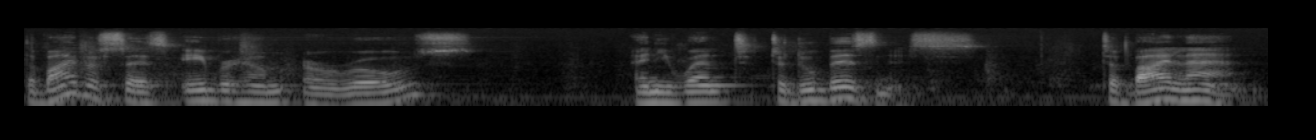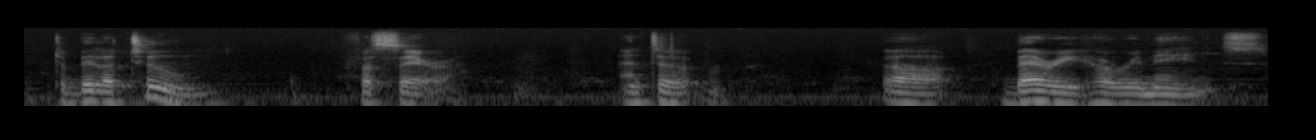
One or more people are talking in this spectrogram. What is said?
the Bible says Abraham arose and he went to do business, to buy land, to build a tomb for Sarah, and to uh, bury her remains.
